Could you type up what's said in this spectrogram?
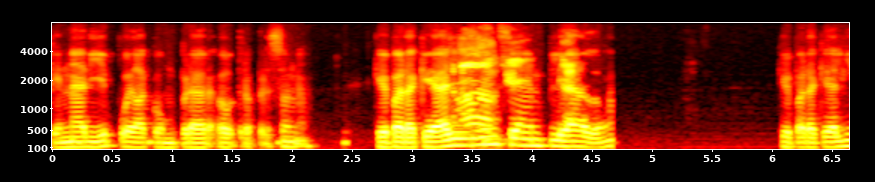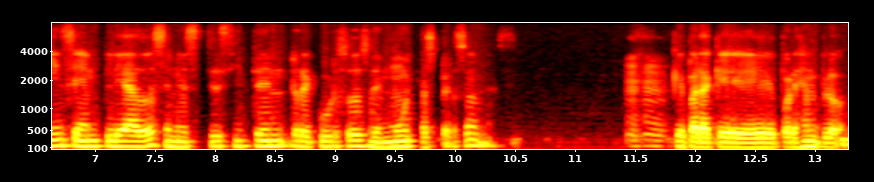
que nadie pueda comprar a otra persona. Que para que alguien ah, sea empleado, que para que alguien sea empleado se necesiten recursos de muchas personas. Que para que, por ejemplo,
